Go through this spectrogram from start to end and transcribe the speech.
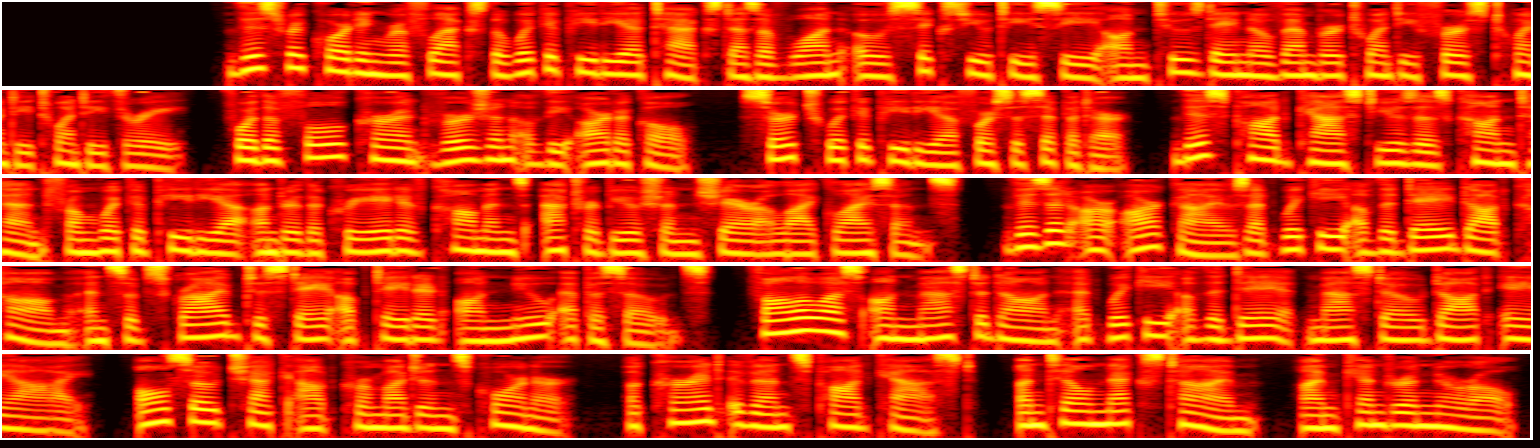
This recording reflects the Wikipedia text as of 106 UTC on Tuesday, November 21, 2023. For the full current version of the article, search Wikipedia for Sosipater. This podcast uses content from Wikipedia under the Creative Commons Attribution Share Alike license. Visit our archives at wikioftheday.com and subscribe to stay updated on new episodes. Follow us on Mastodon at wiki of the day at masto.ai. Also check out Curmudgeon's Corner, a current events podcast. Until next time, I'm Kendra Neural.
